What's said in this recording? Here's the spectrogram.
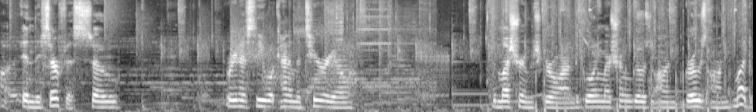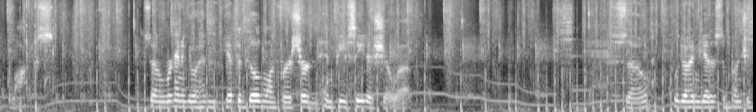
uh in the surface. So we're going to see what kind of material the mushrooms grow on. The glowing mushroom goes on grows on mud blocks. So we're gonna go ahead and you have to build one for a certain NPC to show up. So we'll go ahead and get us a bunch of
